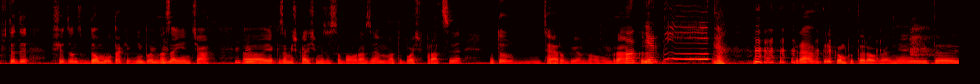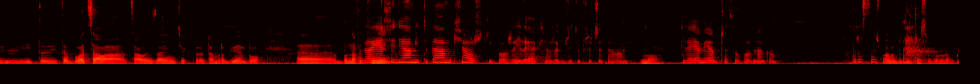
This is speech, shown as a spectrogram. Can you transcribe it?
wtedy siedząc w domu, tak jak nie byłem mhm. na zajęciach, mhm. e, jak zamieszkaliśmy ze sobą razem, a ty byłaś w pracy, no to co ja robiłem? No, grałem w grę. Grałem w gry komputerowe, nie? I to, mhm. i to, i to była cała, całe zajęcie, które tam robiłem, bo, e, bo nawet no, nie... ja siedziałam i czytałam książki, Boże, ile ja książek w życiu przeczytałam. No. Ile ja miałam czasu wolnego. Teraz też mamy dużo czasu wolnego.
